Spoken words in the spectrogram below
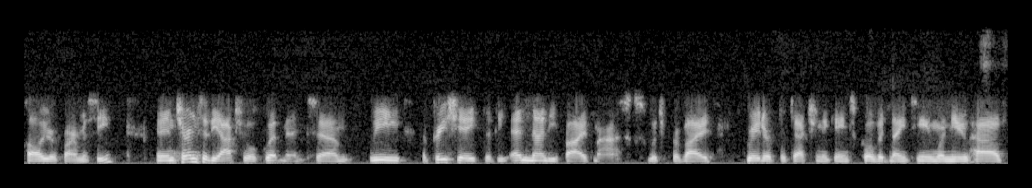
call your pharmacy. And in terms of the actual equipment, um, we appreciate that the N95 masks, which provide greater protection against COVID 19 when you have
